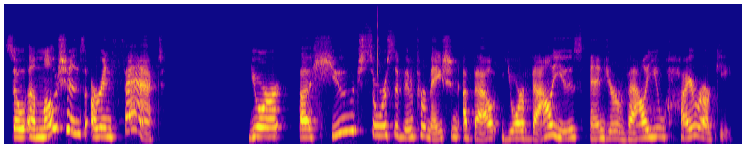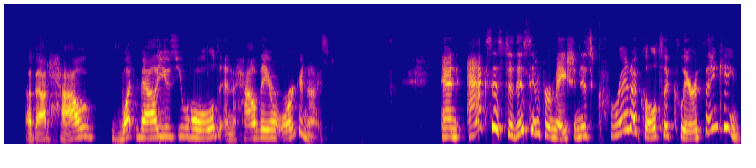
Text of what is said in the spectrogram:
So emotions are in fact your a huge source of information about your values and your value hierarchy, about how what values you hold and how they are organized. And access to this information is critical to clear thinking.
